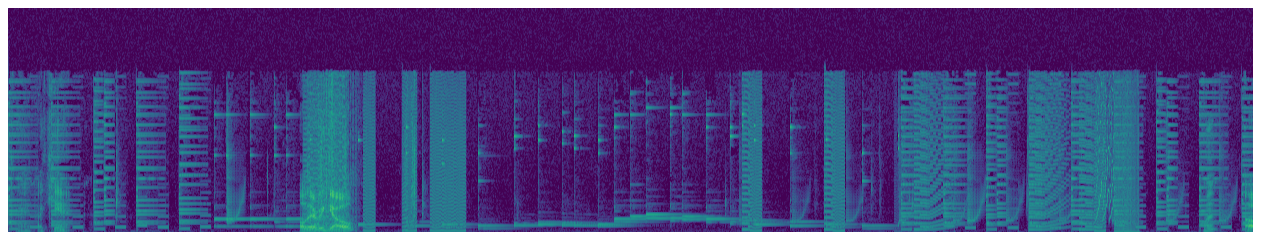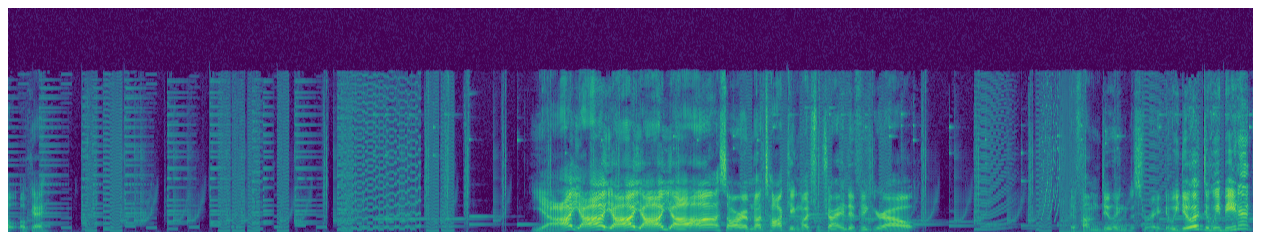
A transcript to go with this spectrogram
Okay, I can't... Oh, there we go. What? Oh, okay. Yeah, yeah, yeah, yeah, yeah. Sorry, I'm not talking much. I'm trying to figure out if I'm doing this right. Did we do it? Did we beat it?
